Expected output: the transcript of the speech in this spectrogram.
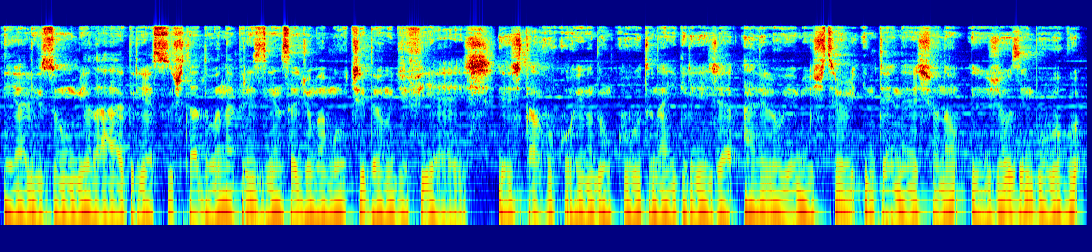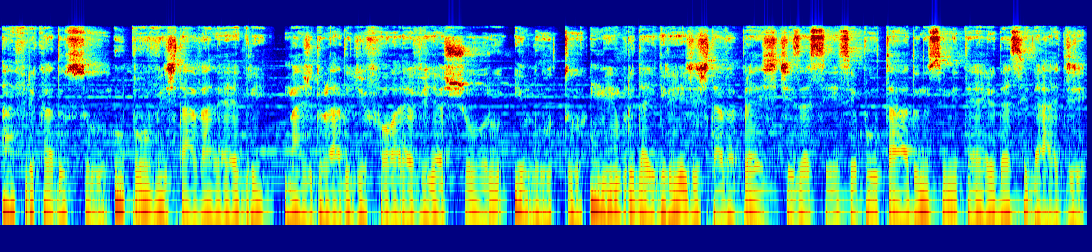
realizou um milagre assustador na presença de uma multidão de fiéis. Estava ocorrendo um culto na igreja Hallelujah Mystery International em Josemburgo, África do Sul. O povo estava alegre, mas do lado de fora havia choro e luto. Um membro da igreja estava prestes a ser sepultado no cemitério da cidade,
